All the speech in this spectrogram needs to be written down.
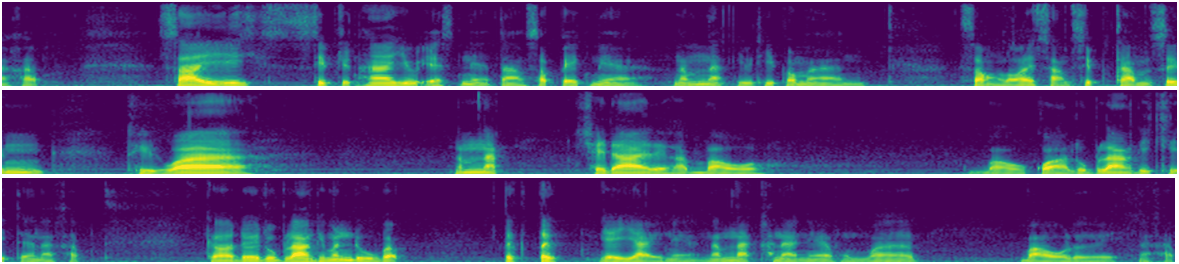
นะครับ ไซส์ 10.5 US เนี่ย ตามสเปคเนี่ย น้ำหนักอยู่ที่ประมาณ 230 กรัม ซึ่งถือว่าน้ำหนักใช้ได้เลยครับ เบา เบากว่ารูปร่างที่คิดนะครับ ก็โดยรูปร่างที่มันดูแบบตึกตึกๆใหญ่ ๆ เนี่ย น้ำหนักขนาดนี้ผมว่าเบาเลยนะครับ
